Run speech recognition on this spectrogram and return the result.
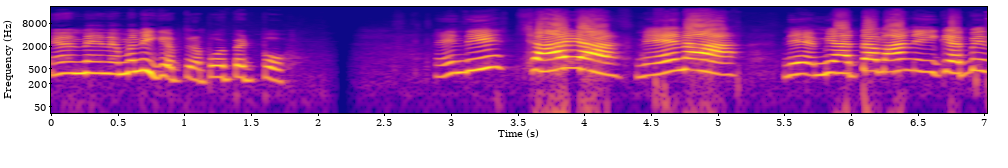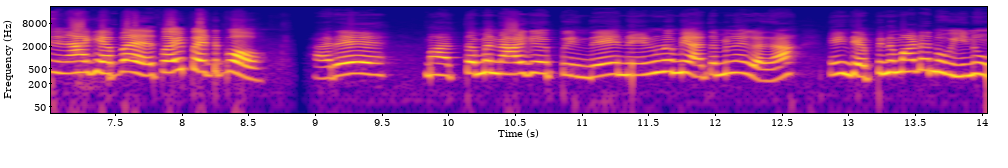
నేను నేనేమో నీకు చెప్తున్నా. పో పెట్టుపో ఏంది? ఛాయా? నేనా? నే మీ అత్తమ్మ నీకు చెప్పింది నాకు చెప్పలేదు. పోయి పెట్టుపో అరే మా అత్తమ్మ నాకు చెప్పింది నేను కూడా మీ అత్తమ్మనే కదా. నేను చెప్పిన మాట నువ్వు విను.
